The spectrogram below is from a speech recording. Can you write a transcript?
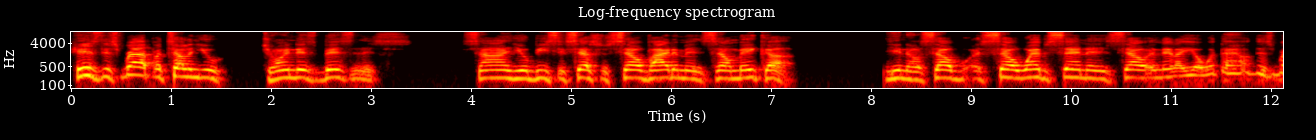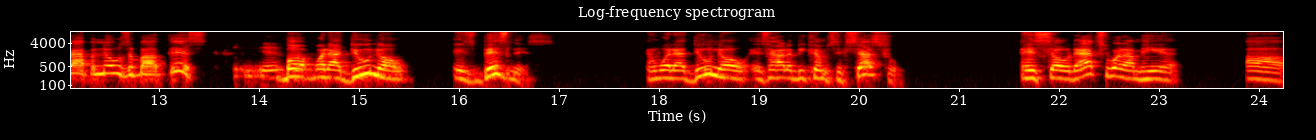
here's this rapper telling you, join this business, sign, you'll be successful, sell vitamins, sell makeup, you know, sell sell web centers, sell, and they're like, yo, what the hell this rapper knows about this? Yeah. But what I do know is business. And what I do know is how to become successful. And so that's what I'm here uh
